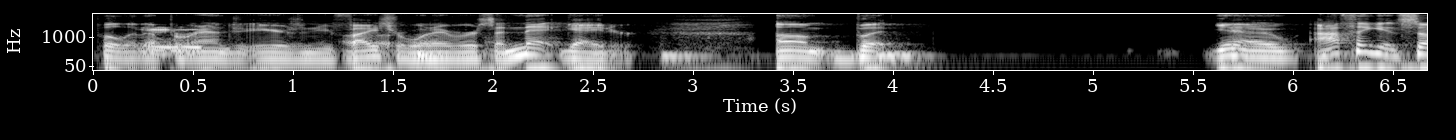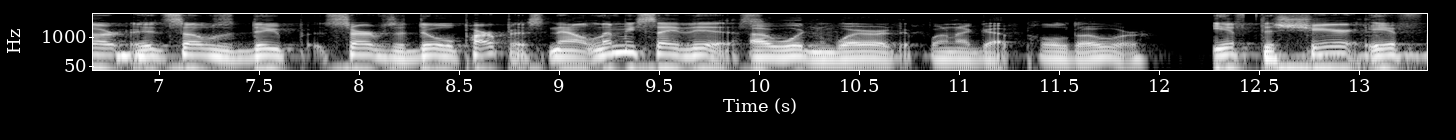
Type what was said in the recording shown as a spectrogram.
pull it up around your ears and your face or whatever. It's a neck gaiter. Um, but you know, I think it ser- it serves a, du- serves a dual purpose. Now, let me say this: I wouldn't wear it when I got pulled over. If the share if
